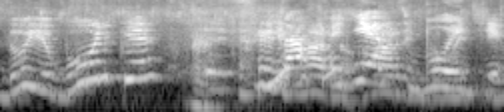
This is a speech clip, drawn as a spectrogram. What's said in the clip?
дує бульки. Гарно, є гарненько буйки.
